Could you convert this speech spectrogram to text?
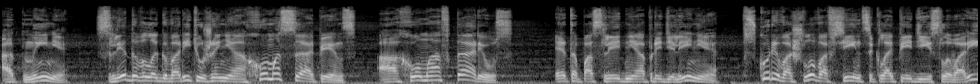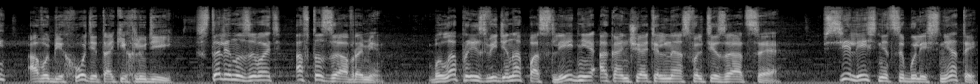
Отныне следовало говорить уже не о Homo sapiens, а о Homo aftarius. Это последнее определение вскоре вошло во все энциклопедии и словари, а в обиходе таких людей стали называть автозаврами – была произведена последняя окончательная асфальтизация. Все лестницы были сняты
